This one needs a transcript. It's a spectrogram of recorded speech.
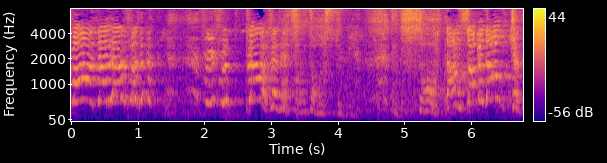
barnarövare! Fy förböven ett sånt as du är! Din satans abedonk!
